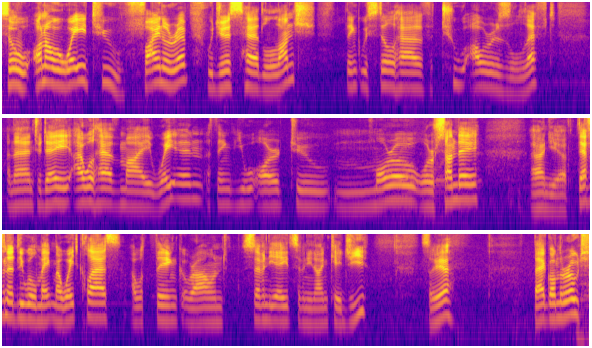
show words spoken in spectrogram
So on our way to final rep, we just had lunch. I think we still have two hours left. And then today I will have my weigh-in. I think you are to tomorrow or Sunday. And yeah, definitely will make my weight class. I would think around 78, 79 kg. So yeah, back on the road.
